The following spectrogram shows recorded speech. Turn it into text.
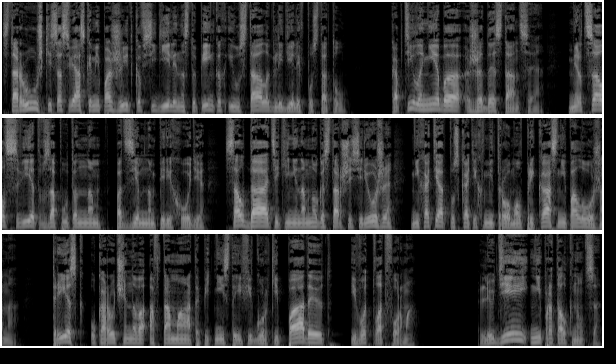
старушки со связками пожитков сидели на ступеньках и устало глядели в пустоту. Коптило небо ЖД-станция. Мерцал свет в запутанном подземном переходе. Солдатики, не намного старше Сережи, не хотят пускать их в метро, мол, приказ не положено. Треск укороченного автомата, пятнистые фигурки падают, и вот платформа. Людей не протолкнуться.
